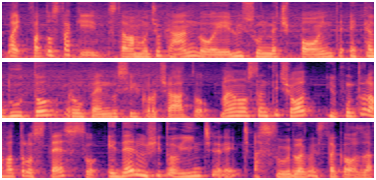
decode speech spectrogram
Poi, fatto sta che stavamo giocando e lui sul match point è caduto rompendosi il crociato, ma nonostante ciò il punto l'ha fatto lo stesso ed è riuscito a vincere. Cioè, assurda questa cosa.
